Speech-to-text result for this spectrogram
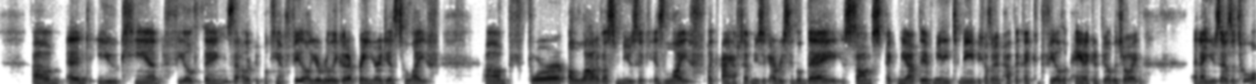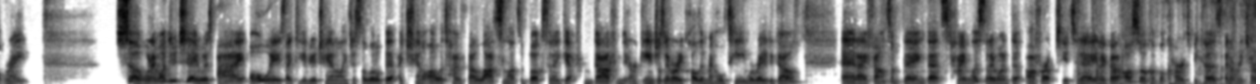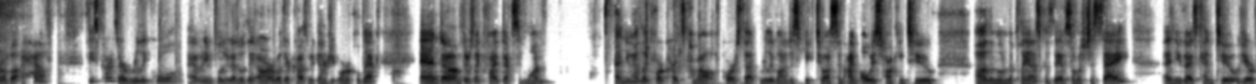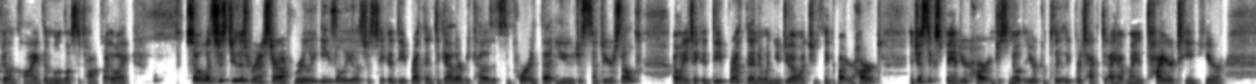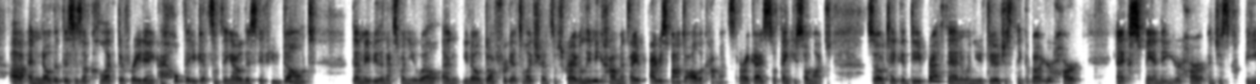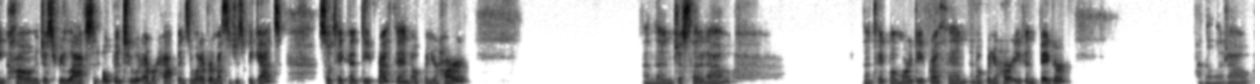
um, and you can feel things that other people can't feel. You're really good at bringing your ideas to life. Um, for a lot of us, music is life. Like I have to have music every single day. Songs pick me up, they have meaning to me because I'm empathic. I can feel the pain, I can feel the joy, and I use that as a tool, right? So, what I want to do today was I always like to give you a channeling just a little bit. I channel all the time. I've got lots and lots of books that I get from God, from the archangels. I've already called in my whole team. We're ready to go. And I found something that's timeless that I wanted to offer up to you today. And I've got also a couple cards because I don't read tarot, but I have these cards are really cool. I haven't even told you guys what they are, but they're Cosmic Energy Oracle deck. And um, there's like five decks in one and you had like four cards come out, of course, that really wanted to speak to us. And I'm always talking to uh, the moon and the planets because they have so much to say. And you guys can too if you ever feel inclined. The moon loves to talk, by the way. So let's just do this. We're going to start off really easily. Let's just take a deep breath in together because it's important that you just center yourself. I want you to take a deep breath in. And when you do, I want you to think about your heart and just expand your heart and just know that you're completely protected. I have my entire team here uh, and know that this is a collective reading. I hope that you get something out of this. If you don't, then maybe the next one you will. And you know, don't forget to like, share, and subscribe and leave me comments. I, I respond to all the comments. All right, guys. So thank you so much. So take a deep breath in. And when you do, just think about your heart and expanding your heart and just being calm and just relaxed and open to whatever happens and whatever messages we get. So take a deep breath in, open your heart, and then just let it out. Then take one more deep breath in and open your heart even bigger. And then let it out.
